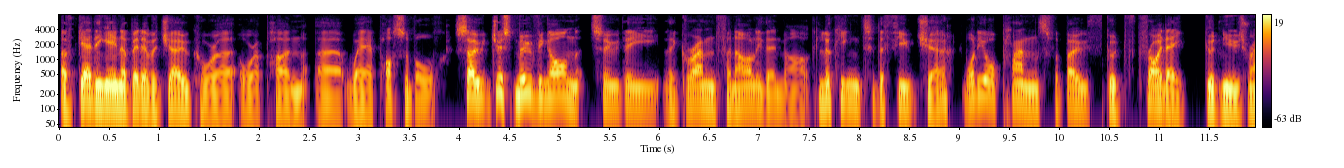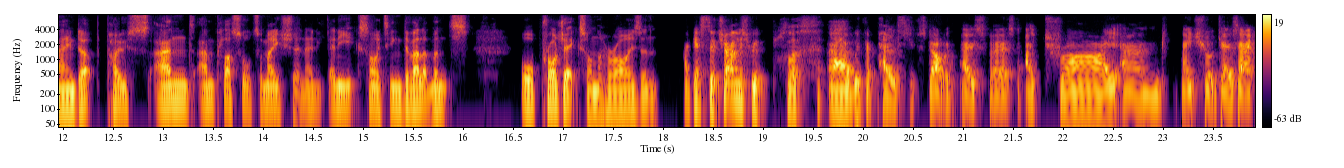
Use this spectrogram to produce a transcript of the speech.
of getting in a bit of a joke or a or a pun uh, where possible. So just moving on to the the grand finale then Mark, looking to the future, what are your plans for both Good Friday Good News Roundup posts and and Plus Automation? Any any exciting developments or projects on the horizon? I guess the challenge with plus uh, with the post, you start with the post first. I try and make sure it goes out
